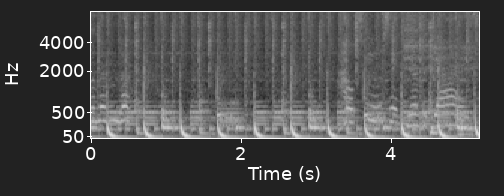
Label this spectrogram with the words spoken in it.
remember house music never dies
